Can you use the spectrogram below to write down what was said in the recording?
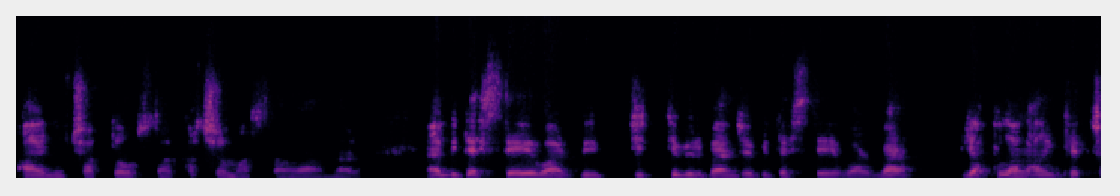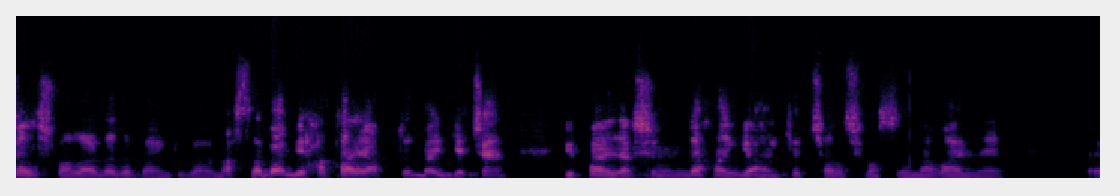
aynı uçakta olsunlar, kaçırmasınlar olanları. Yani bir desteği var, bir ciddi bir bence bir desteği var ve yapılan anket çalışmalarına da ben güveniyorum. Aslında ben bir hata yaptım. Ben geçen bir paylaşımında hangi anket çalışmasının Navalny e,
